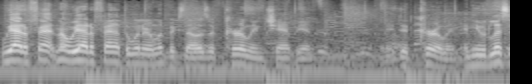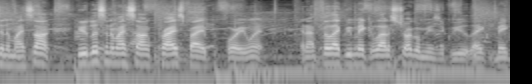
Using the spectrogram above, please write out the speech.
we had a fan. No, we had a fan at the Winter Olympics that was a curling champion. And he did curling, and he would listen to my song. He would listen to my song "Prize Fight" before he went. And I feel like we make a lot of struggle music. We like make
